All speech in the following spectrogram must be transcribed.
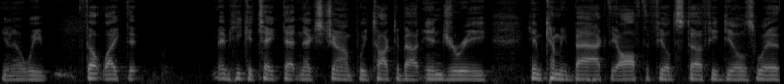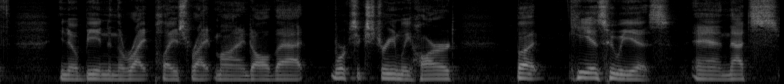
You know, we felt like that maybe he could take that next jump. We talked about injury, him coming back, the off the field stuff he deals with, you know, being in the right place, right mind, all that. Works extremely hard, but he is who he is. And that's,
